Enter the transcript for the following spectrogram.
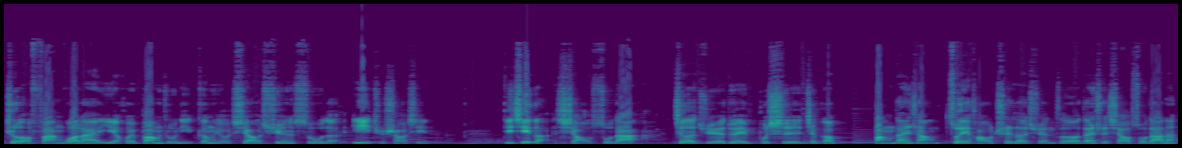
这反过来也会帮助你更有效、迅速的抑制烧心。第七个小苏打，这绝对不是这个榜单上最好吃的选择，但是小苏打呢，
